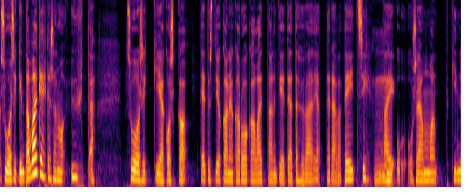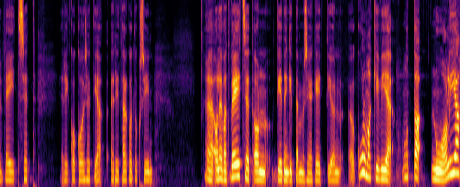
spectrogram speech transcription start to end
suosikin, tai vaikka ehkä sanoa yhtä suosikkia, koska tietysti jokainen, joka ruokaa laittaa, niin tietää, että hyvä ja terävä veitsi mm. tai useammatkin veitset – eri kokoiset ja eri tarkoituksiin olevat veitset on tietenkin tämmöisiä keittiön kulmakiviä, mutta nuolia,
